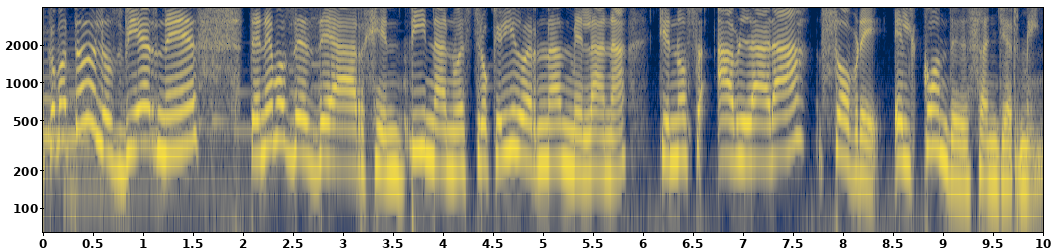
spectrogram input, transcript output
como todos los viernes, tenemos desde Argentina nuestro querido Hernán Melana, que nos hablará sobre el conde de San Germain.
